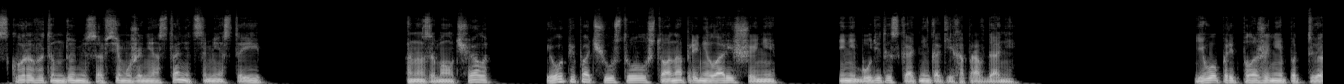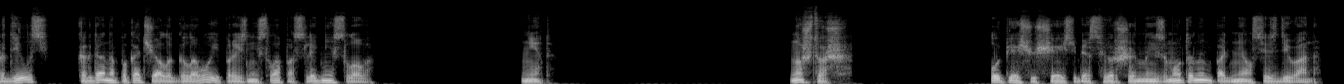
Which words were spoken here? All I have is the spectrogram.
Скоро в этом доме совсем уже не останется места, и...» Она замолчала, и Опи почувствовал, что она приняла решение и не будет искать никаких оправданий. Его предположение подтвердилось, когда она покачала головой и произнесла последнее слово. «Нет». «Ну что ж...» Опи, ощущая себя совершенно измотанным, поднялся с дивана.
